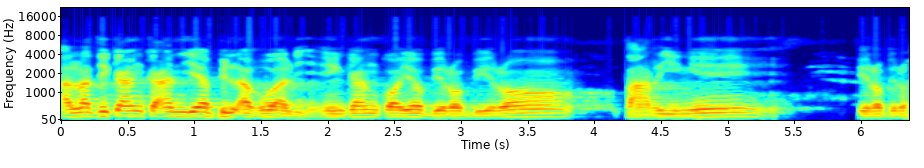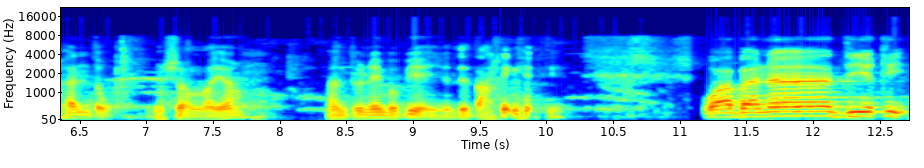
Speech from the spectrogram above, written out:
Allati kang kaan ya bil aghwali, ingkang kaya biro-biro taringe biro-biro hantu. Masyaallah ya. Hantune mbok piye ya taringe. Wa banadiqi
